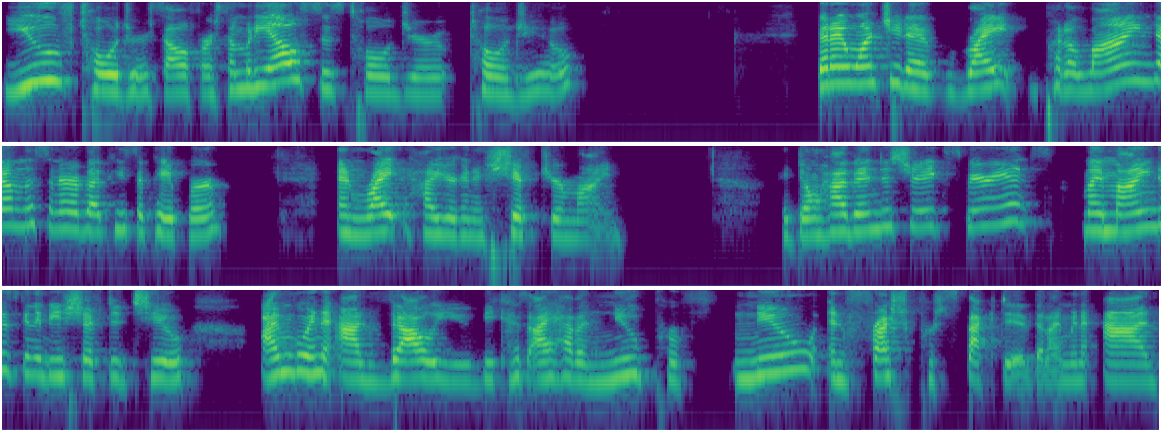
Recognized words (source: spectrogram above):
you've told yourself or somebody else has told you told you then i want you to write put a line down the center of that piece of paper and write how you're going to shift your mind i don't have industry experience my mind is going to be shifted to I'm going to add value because I have a new perf- new and fresh perspective that I'm going to add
